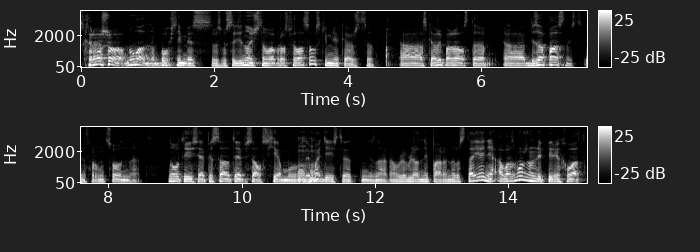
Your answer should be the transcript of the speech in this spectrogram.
Хорошо, ну ладно, бог с ними, с, с одиночеством вопрос философский, мне кажется. А скажи, пожалуйста, а безопасность информационная. Ну, вот если описал, ты описал схему угу. взаимодействия, не знаю, там, влюбленной пары на расстоянии, а возможно ли перехват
